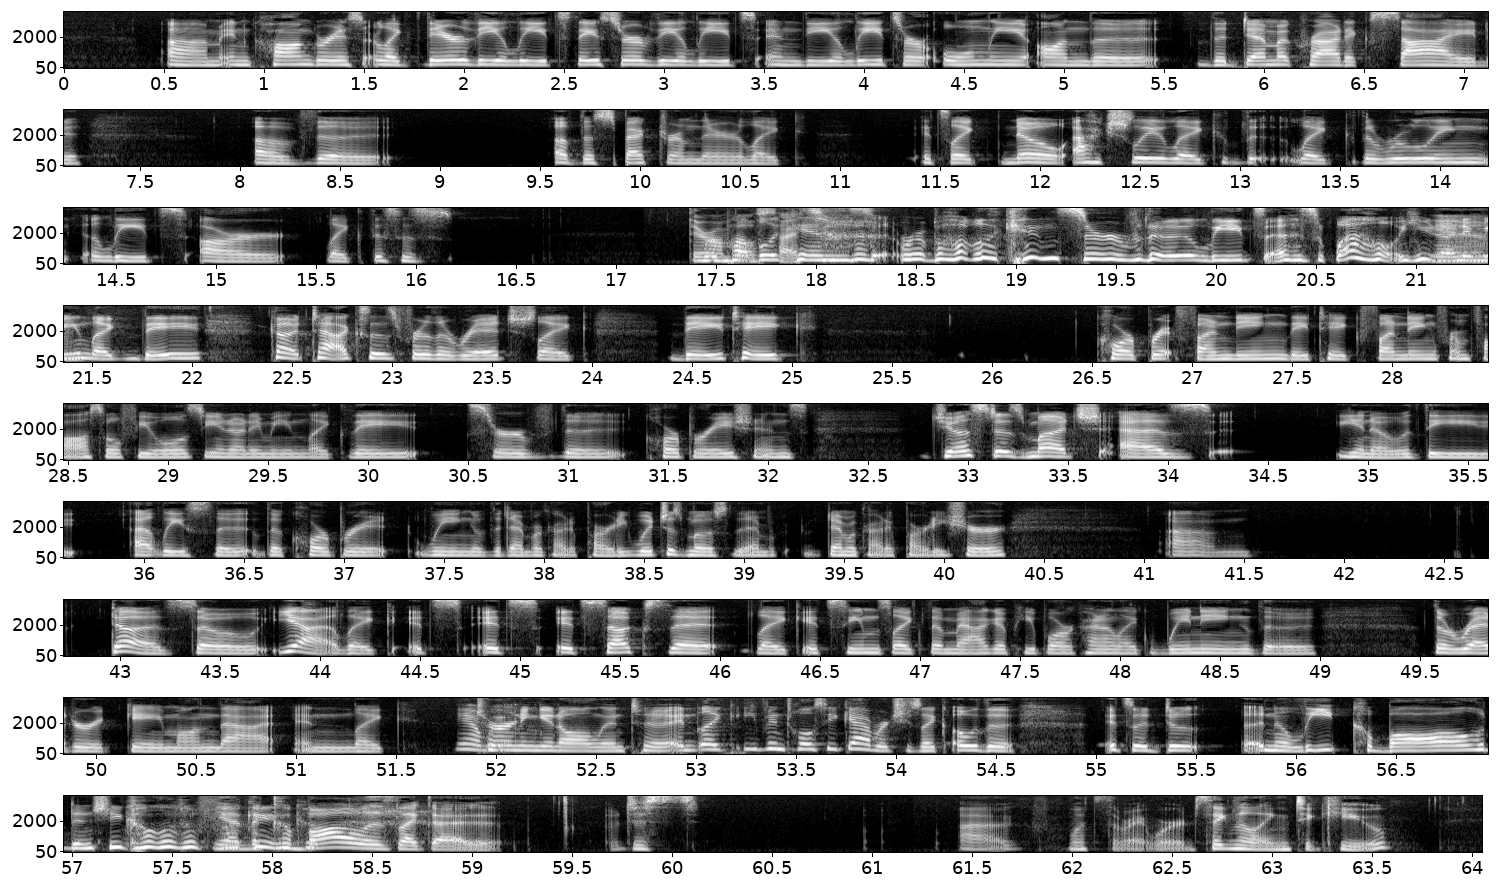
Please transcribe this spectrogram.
um, in congress are like they're the elites they serve the elites and the elites are only on the the democratic side of the of the spectrum. They're like it's like no actually like the like the ruling elites are like this is They're republicans republicans serve the elites as well you know what i mean? Like they cut taxes for the rich like they take corporate funding they take funding from fossil fuels you know what i mean like they serve the corporations just as much as you know the at least the the corporate wing of the democratic party which is most of the Dem- democratic party sure um, does. So yeah, like it's it's it sucks that like it seems like the MAGA people are kind of like winning the the rhetoric game on that and like yeah, turning we, it all into and like even Tulsi Gabbard, she's like, oh the it's a an elite cabal. Didn't she call it a yeah? The cabal is like a just uh, what's the right word? Signaling to Q.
